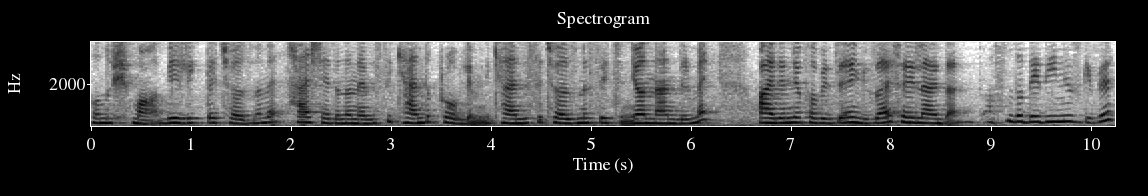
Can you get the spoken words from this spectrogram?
konuşma birlikte çözme ve her şeyden önemlisi kendi problemini kendisi çözmesi için yönlendirmek ailenin yapabileceği en güzel şeylerden aslında dediğiniz gibi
